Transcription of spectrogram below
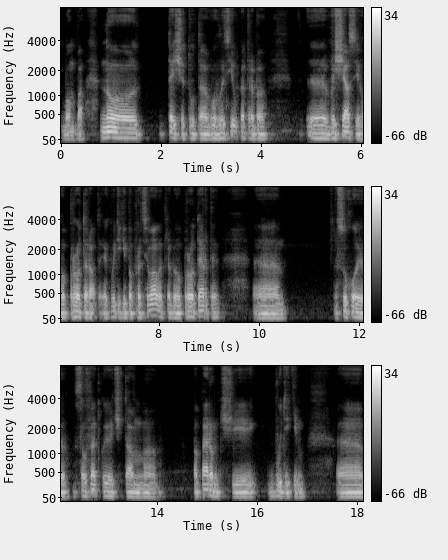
Бомба. Ну, те, що тут вуглецівка, треба е, весь час його протирати. Як ви тільки попрацювали, треба його протерти е, сухою салфеткою, чи там е, папером, чи будь-яким, е,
